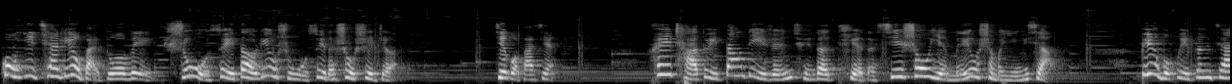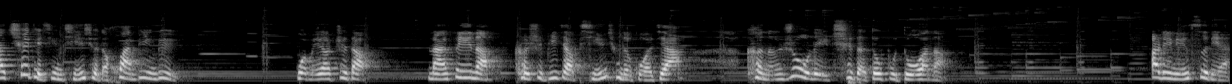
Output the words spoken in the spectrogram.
共一千六百多位十五岁到六十五岁的受试者，结果发现，黑茶对当地人群的铁的吸收也没有什么影响，并不会增加缺铁性贫血的患病率。我们要知道，南非呢可是比较贫穷的国家，可能肉类吃的都不多呢。二零零四年，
